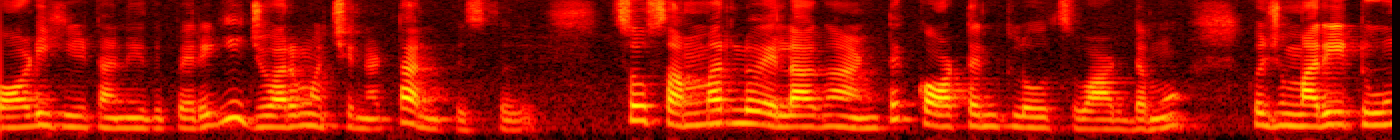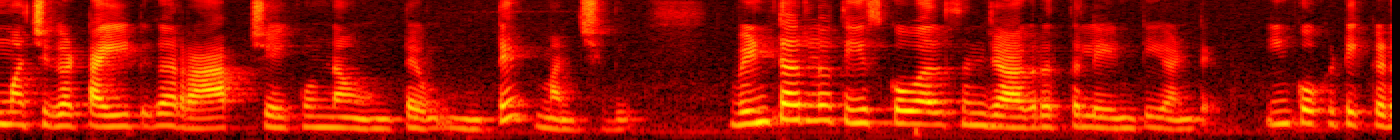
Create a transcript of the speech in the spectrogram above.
బాడీ హీట్ అనేది పెరిగి జ్వరం వచ్చినట్టు అనిపిస్తుంది. సో సమ్మర్లో ఎలాగా అంటే కాటన్ క్లోత్స్ వాడడము కొంచెం మరీ టూ మచ్గా టైట్గా ర్యాప్ చేయకుండా ఉంటే ఉంటే మంచిది. వింటర్లో తీసుకోవాల్సిన జాగ్రత్తలు ఏంటి అంటే ఇంకొకటి ఇక్కడ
